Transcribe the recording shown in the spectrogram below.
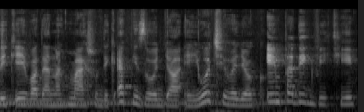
évadának második epizódja. Én Julcsi vagyok. Én pedig Viki.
